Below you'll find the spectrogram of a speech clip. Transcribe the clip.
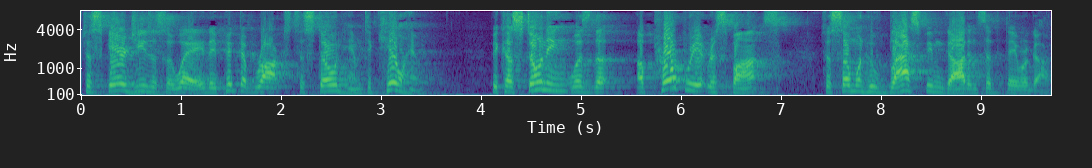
to scare Jesus away, they picked up rocks to stone him, to kill him. Because stoning was the appropriate response to someone who blasphemed God and said that they were God.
